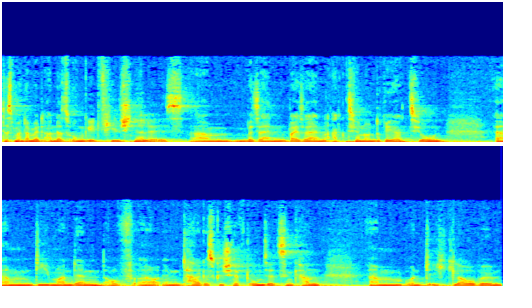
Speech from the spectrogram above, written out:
dass man damit anders umgeht, viel schneller ist ähm, bei, seinen, bei seinen Aktionen und Reaktionen, ähm, die man dann auf, äh, im Tagesgeschäft umsetzen kann. Ähm, und ich glaube,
